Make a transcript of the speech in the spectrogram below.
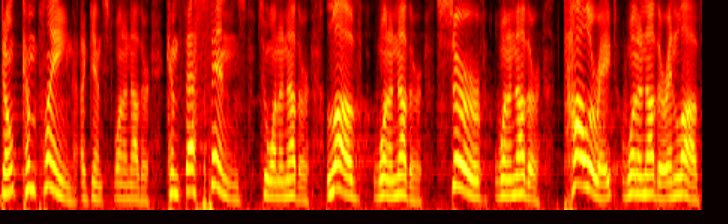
Don't complain against one another. Confess sins to one another. Love one another. Serve one another. Tolerate one another in love.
